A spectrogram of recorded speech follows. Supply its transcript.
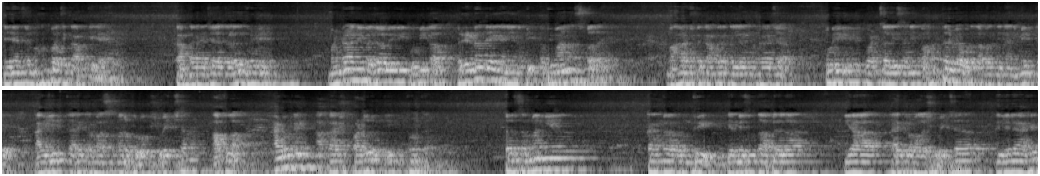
देण्याचे महत्त्वाचे काम केले आहे. कामगाराच्या जडणघडणीत मंडळाने बजावलेली भूमिका प्रेरणादायक आणि अभिमानास्पद आहे. महाराष्ट्र कामगार कल्याण मंडळाच्या पुढील वाटचालीस आणि बहात्तरव्या वर्धापन दिनानिमित्त आयोजित कार्यक्रमास मनपूर्वक शुभेच्छा आपला ॲडव्होकेट आकाश पाडुरंगी म्हणतात तर सन्माननीय कामगार मंत्री यांनी सुद्धा आपल्याला या कार्यक्रमाला शुभेच्छा दिलेल्या आहेत.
